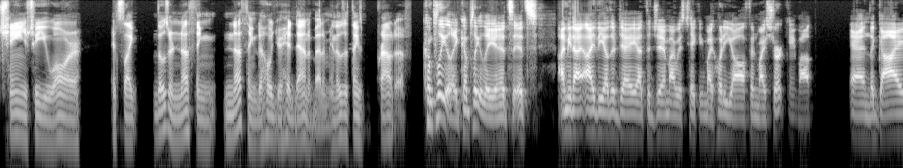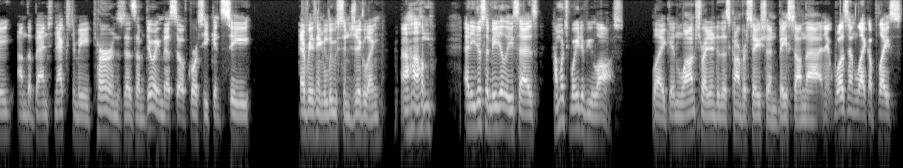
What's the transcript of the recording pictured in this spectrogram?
changed who you are, it's like those are nothing nothing to hold your head down about. I mean, those are things I'm proud of. Completely, completely, and it's it's. I mean, I, I the other day at the gym, I was taking my hoodie off and my shirt came up, and the guy on the bench next to me turns as I'm doing this, so of course he can see everything loose and jiggling. Um, and he just immediately says, "How much weight have you lost?" Like, and launched right into this conversation based on that. And it wasn't like a place,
